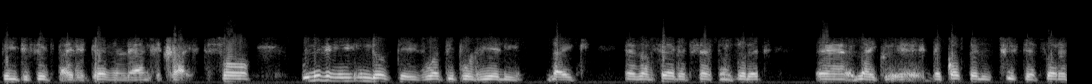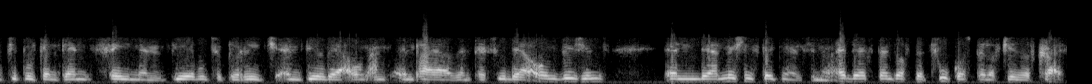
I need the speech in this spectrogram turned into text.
being deceived by the devil, the Antichrist. So we're living in, in those days where people really, like, as I've said at first, so that uh, like uh, the gospel is twisted so that people can gain fame and be able to be rich and build their own empires and pursue their own visions and their mission statements, you know, at the expense of the true gospel of Jesus Christ.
